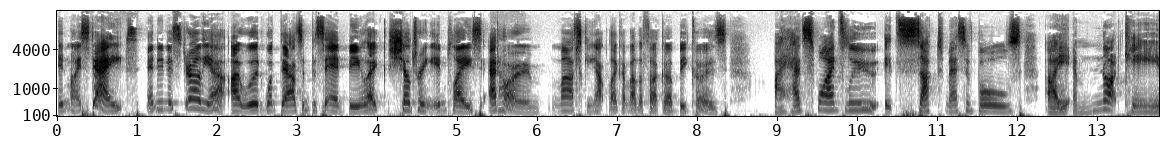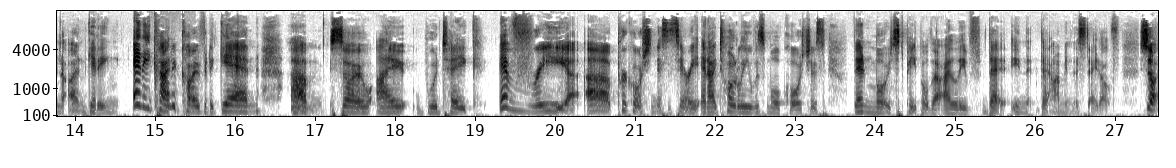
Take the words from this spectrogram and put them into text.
in my state and in Australia, I would 1000% be like sheltering in place at home, masking up like a motherfucker because I had swine flu. It sucked massive balls. I am not keen on getting any kind of COVID again. Um, so I would take every uh, precaution necessary, and I totally was more cautious than most people that I live that in that I'm in the state of. So,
